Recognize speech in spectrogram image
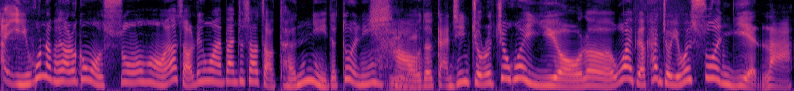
哎，已婚的朋友都跟我说，哈，要找另外一半就是要找疼你的、对你好的，感情久了就会有了，外表看久也会顺眼啦。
